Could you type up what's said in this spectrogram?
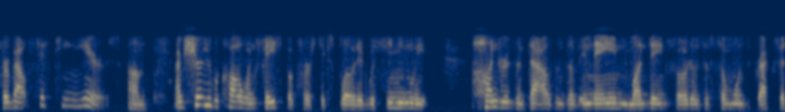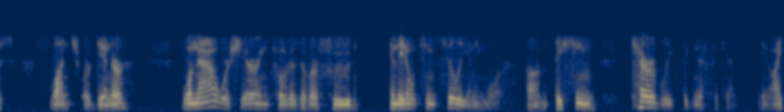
for about 15 years. Um, I'm sure you recall when Facebook first exploded with seemingly hundreds and thousands of inane, mundane photos of someone's breakfast, lunch, or dinner. Well, now we're sharing photos of our food, and they don't seem silly anymore. Um, they seem terribly significant. You know, I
